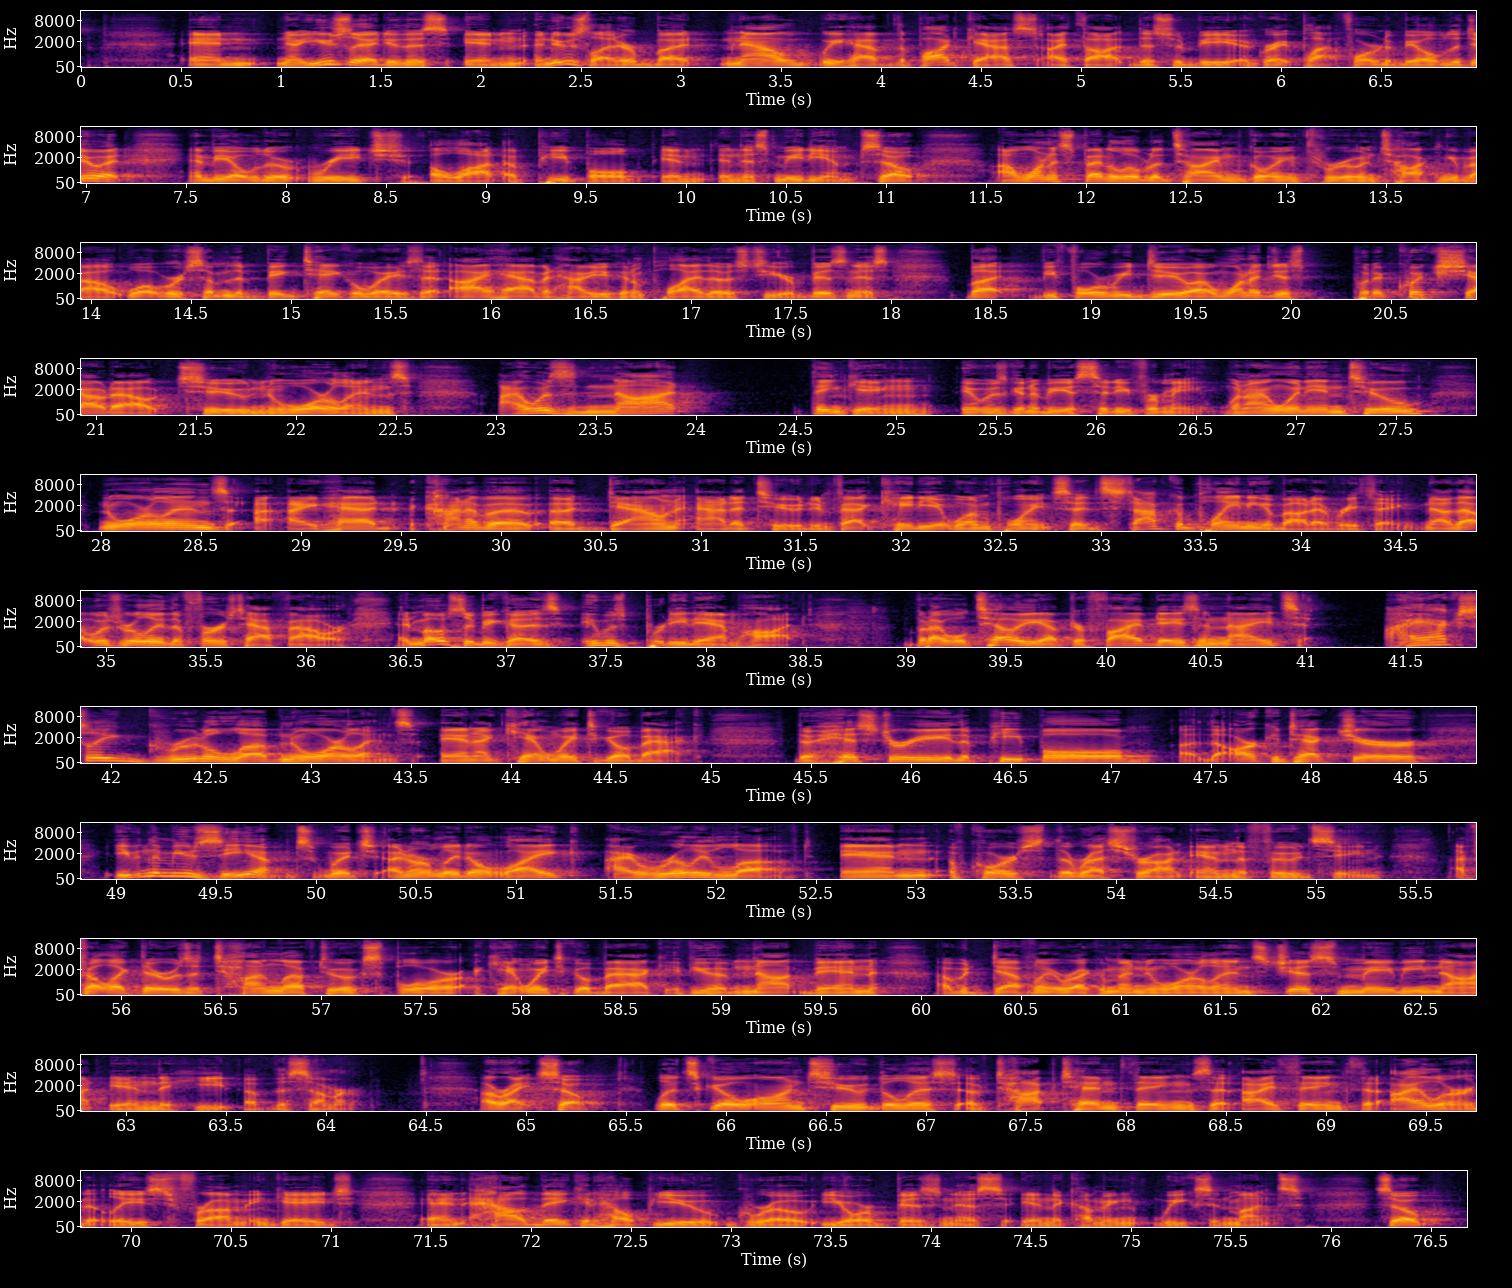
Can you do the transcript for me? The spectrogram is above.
And now, usually I do this in a newsletter, but now we have the podcast. I thought this would be a great platform to be able to do it and be able to reach a lot of people in, in this medium. So, I want to spend a little bit of time going through and talking about what were some of the big takeaways that I have and how you can apply those to your business. But before we do, I want to just put a quick shout out to New Orleans. I was not thinking it was going to be a city for me. When I went into New Orleans, I had kind of a, a, down attitude. In fact, Katie at one point said, Stop complaining about everything. Now, that was really the first half hour, and mostly because it was pretty damn hot. But I will tell you, after five days and nights, I actually grew to love New Orleans, and I can't wait to go back the history, the people, uh, the architecture, even the museums, which I normally don't like, I really loved. And of course, the restaurant and the food scene. I felt like there was a ton left to explore. I can't wait to go back. If you have not been, I would definitely recommend New Orleans, just maybe not in the heat of the summer. All right, so let's go on to the list of top 10 things that I think that I learned at least from Engage and how they can help you grow your business in the coming weeks and months. So,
